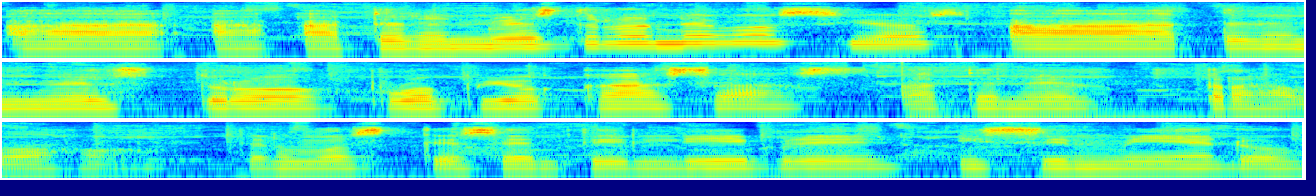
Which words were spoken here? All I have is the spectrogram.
a, tener nuestros negocios, a tener nuestro propio casas, a tener trabajo. Tenemos que sentir libre y sin miedo.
